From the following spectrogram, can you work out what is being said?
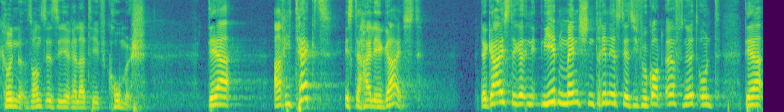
gründen, sonst ist sie relativ komisch. Der Architekt ist der Heilige Geist. Der Geist, der in jedem Menschen drin ist, der sich für Gott öffnet und der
